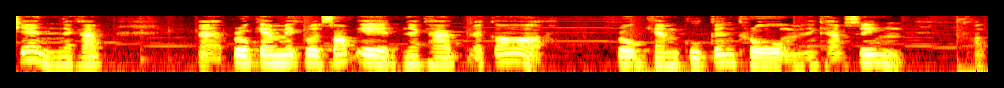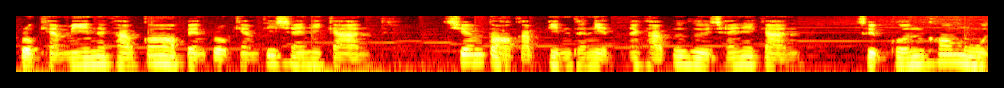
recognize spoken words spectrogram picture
เช่นนะครับโปรแกรม Microsoft Edge นะครับ แล้วก็โปรแกรม Google Chrome นะครับ ซึ่งของโปรแกรมนี้นะครับ ก็เป็นโปรแกรมที่ใช้ในการเชื่อมต่อกับอินเทอร์เน็ตนะครับ ก็คือใช้ในการสืบค้นข้อมูล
